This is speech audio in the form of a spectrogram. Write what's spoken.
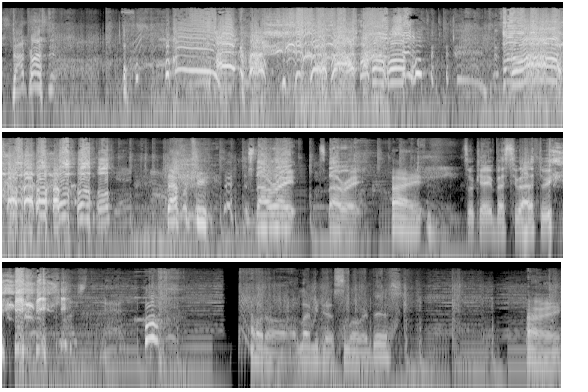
Stop trusting. That's what you. It's not right. It's not right. All right. It's okay. Best two out of three. Hold on. Let me just lower this. All right.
